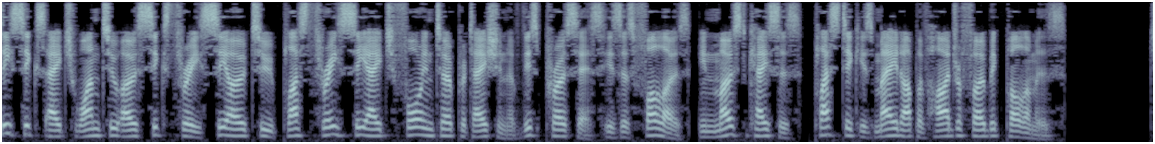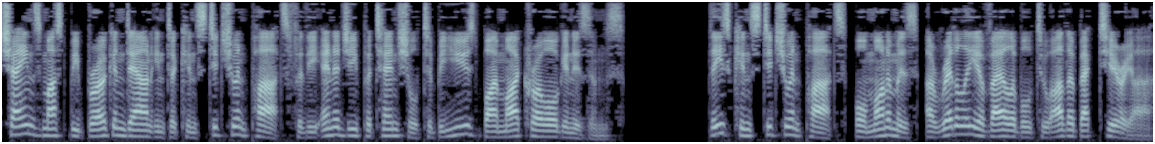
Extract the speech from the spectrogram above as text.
C6H12O63CO2 plus 3CH4 Interpretation of this process is as follows, in most cases, plastic is made up of hydrophobic polymers. Chains must be broken down into constituent parts for the energy potential to be used by microorganisms. These constituent parts, or monomers, are readily available to other bacteria.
